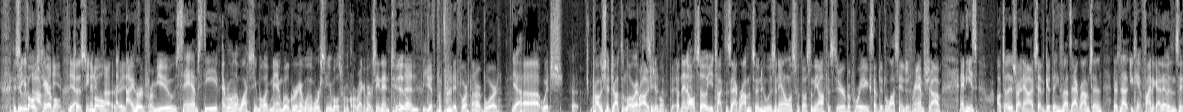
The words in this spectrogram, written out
the he Senior Bowl was terrible. ready. Yeah, So the Senior and he was Bowl, I, I heard from you, Sam, Steve, everyone that watched Senior Bowl, like, man, Will Grier had one of the worst Senior Bowls from a quarterback I've ever seen. And two, And then he gets put 24th on our board. Yeah. Uh, which uh, Probably should have dropped him lower after the Senior Bowl. been, But then yeah. also, you talked to Zac Robinson, who was an analyst with us in the office here before he accepted the Los Angeles Rams job, and he's. I'll tell you this right now. I've said good things about Zac Robinson. There's not you can't find a guy that doesn't say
